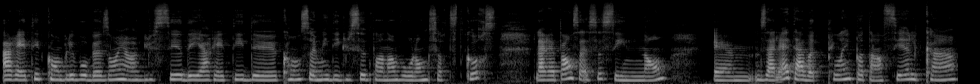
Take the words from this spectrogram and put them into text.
arrêter de combler vos besoins en glucides et arrêter de consommer des glucides pendant vos longues sorties de course? La réponse à ça, c'est non. Euh, vous allez être à votre plein potentiel quand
